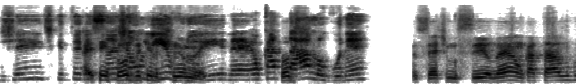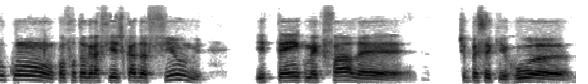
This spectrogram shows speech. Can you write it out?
Gente, que interessante. é um livro filmes, aí, né? É um catálogo, todos, né? O sétimo selo, né? É um catálogo com, com a fotografia de cada filme. E tem, como é que fala? É, tipo esse aqui, Rua,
